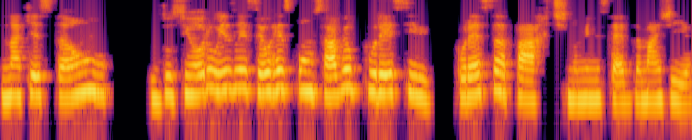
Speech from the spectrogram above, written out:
na questão do Sr. Weasley ser o responsável por esse por essa parte no Ministério da Magia.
